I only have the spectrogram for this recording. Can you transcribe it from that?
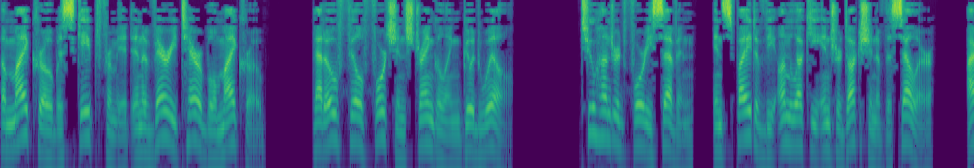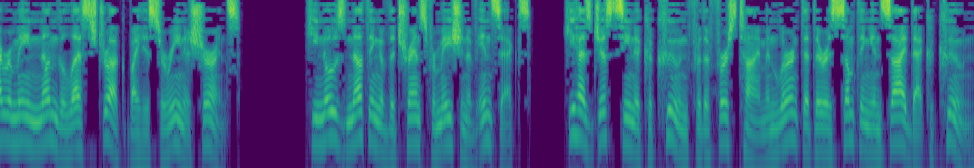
A microbe escaped from it, and a very terrible microbe. That oh, Phil Fortune strangling goodwill. 247. In spite of the unlucky introduction of the cellar, I remain none the less struck by his serene assurance. He knows nothing of the transformation of insects, he has just seen a cocoon for the first time and learnt that there is something inside that cocoon.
